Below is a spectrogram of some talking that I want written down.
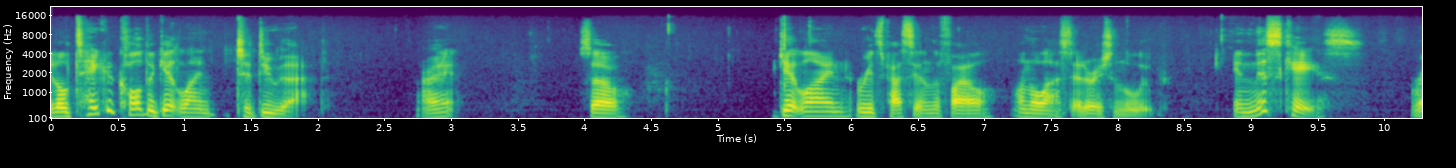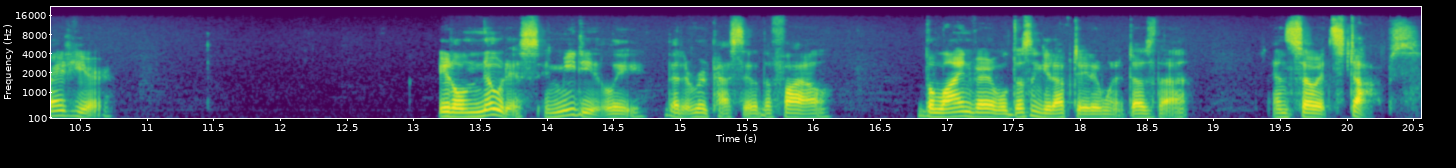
It'll take a call to getLine to do that, all right? So getLine reads past the end of the file on the last iteration of the loop. In this case, right here, it'll notice immediately that it read past the end of the file. The line variable doesn't get updated when it does that, and so it stops.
